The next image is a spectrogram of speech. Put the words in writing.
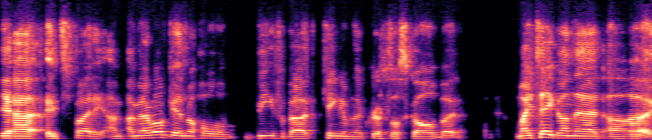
Yeah, it's funny. I'm, i mean, I won't get in a whole beef about Kingdom of the Crystal Skull, but my take on that uh,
